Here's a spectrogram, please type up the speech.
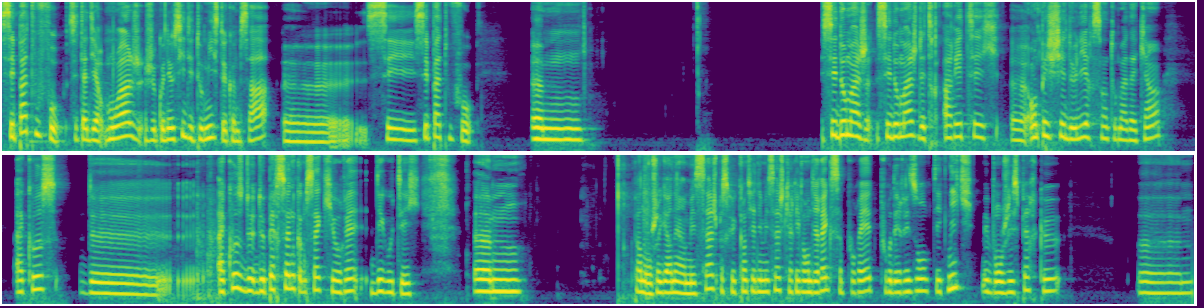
c'est pas tout faux. C'est-à-dire, moi, je, connais aussi des thomistes comme ça. Euh, c'est pas tout faux. Euh, c'est dommage, c'est dommage d'être arrêté, empêché de lire saint Thomas d'Aquin à cause de, personnes comme ça qui auraient dégoûté. Pardon, je regardais un message parce que quand il y a des messages qui arrivent en direct, ça pourrait être pour des raisons techniques. Mais bon, j'espère que. Euh,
